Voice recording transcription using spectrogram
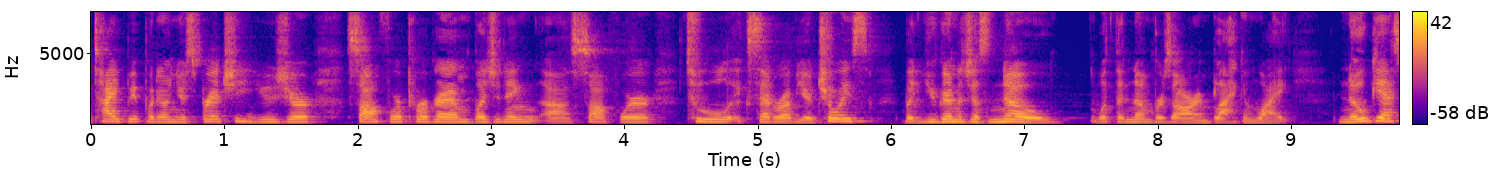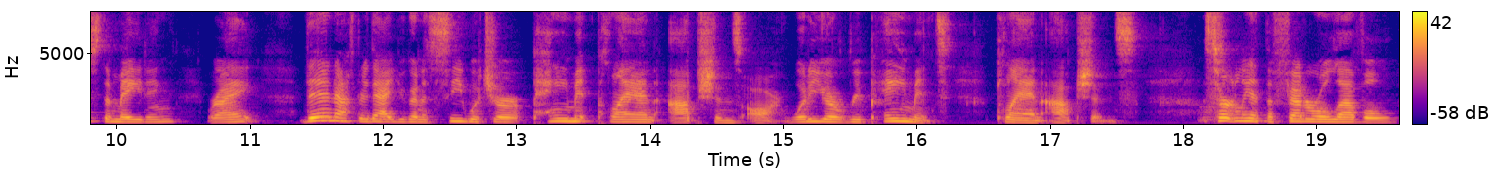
type it, put it on your spreadsheet, use your software program, budgeting uh, software tool, etc. of your choice. But you're going to just know what the numbers are in black and white. No guesstimating, right? Then after that, you're going to see what your payment plan options are. What are your repayment plan options? Certainly at the federal level,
